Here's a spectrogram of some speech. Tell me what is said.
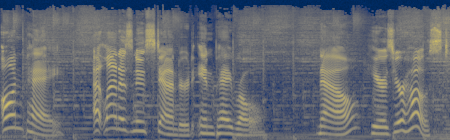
OnPay, Atlanta's new standard in payroll. Now, here's your host.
